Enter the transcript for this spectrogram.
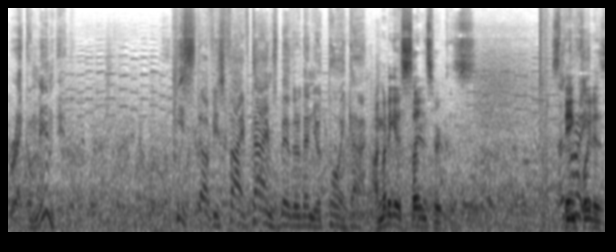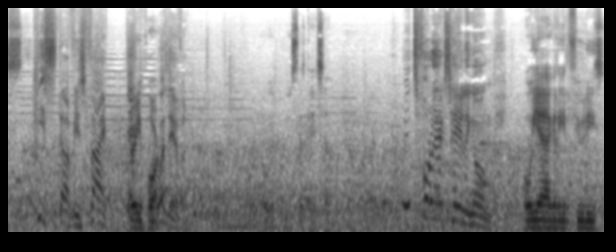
Recommended. This stuff is five times better than your toy gun. I'm gonna get a silencer because staying quiet is This stuff is five... Very important. Whatever. what's this guy? It's for exhaling only. Oh yeah, I gotta get a few of these.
